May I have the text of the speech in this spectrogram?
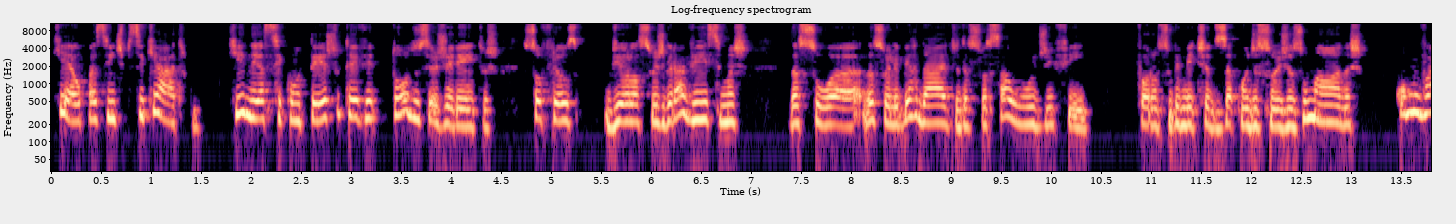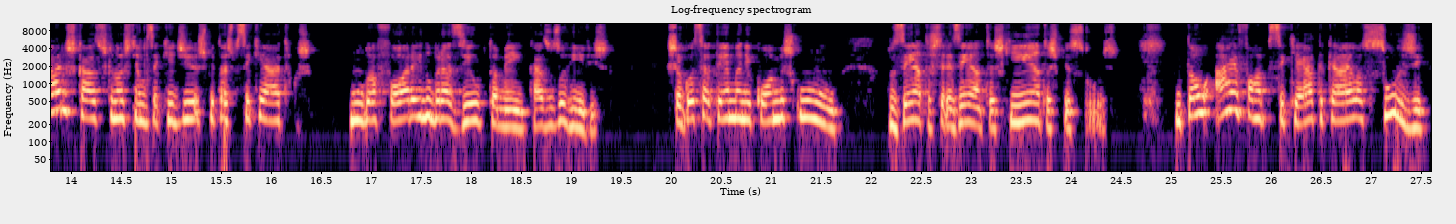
que é o paciente psiquiátrico, que nesse contexto teve todos os seus direitos, sofreu violações gravíssimas da sua, da sua liberdade, da sua saúde, enfim, foram submetidos a condições desumanas, como vários casos que nós temos aqui de hospitais psiquiátricos, mundo afora e no Brasil também, casos horríveis. Chegou-se a ter manicômios com 200, 300, 500 pessoas. Então, a reforma psiquiátrica ela surge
